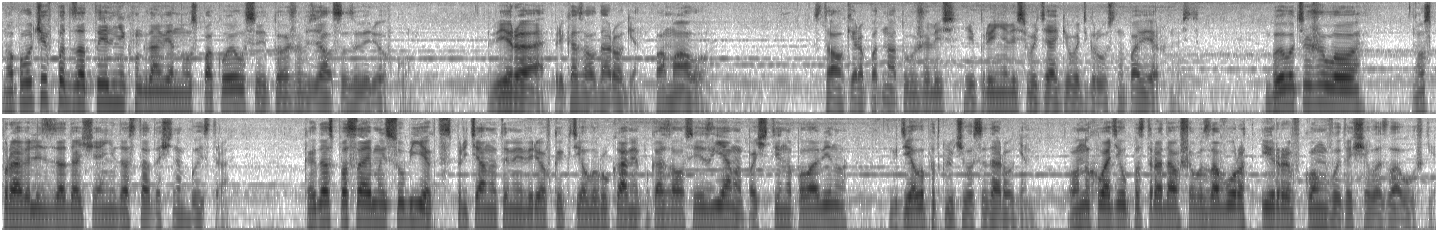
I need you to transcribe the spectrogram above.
Но, получив подзатыльник, мгновенно успокоился и тоже взялся за веревку. «Вера!» — приказал Дорогин. «Помалу!» Сталкеры поднатужились и принялись вытягивать груз на поверхность. Было тяжело, но справились с задачей они достаточно быстро. Когда спасаемый субъект с притянутыми веревкой к телу руками показался из ямы почти наполовину, к делу подключился Дорогин. Он ухватил пострадавшего за ворот и рывком вытащил из ловушки.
